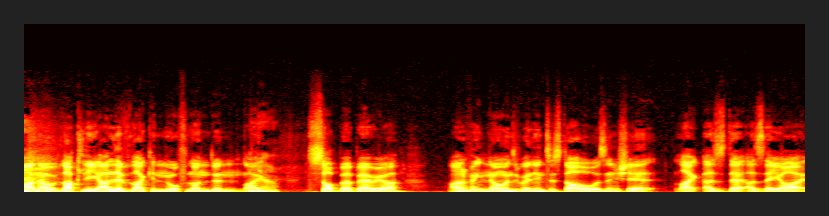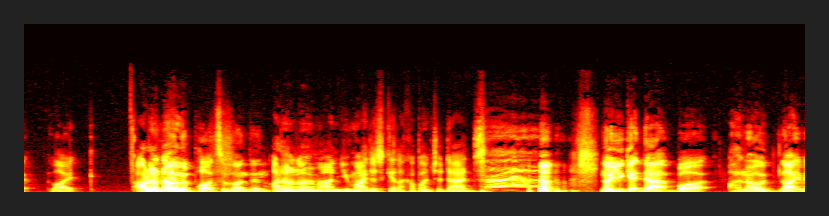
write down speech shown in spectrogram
I know. Luckily, I live like in North London, like yeah. suburb area. I don't think no one's really into Star Wars and shit. Like as they as they are, like I don't know in the parts of London. I don't know, man. You might just get like a bunch of dads. no, you get that, but I don't know. Like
